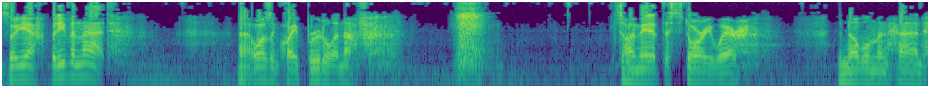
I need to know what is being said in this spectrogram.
So yeah, but even that, that wasn't quite brutal enough. So I made up this story where the nobleman had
